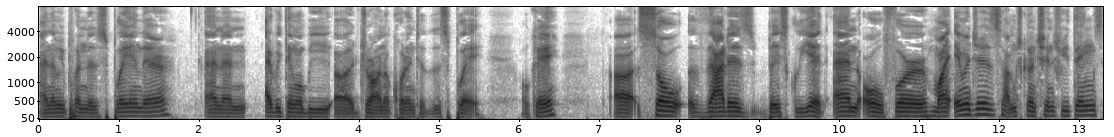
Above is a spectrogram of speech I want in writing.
And then we put in the display in there and then everything will be uh, drawn according to the display okay uh, so that is basically it and oh for my images I'm just gonna change a few things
